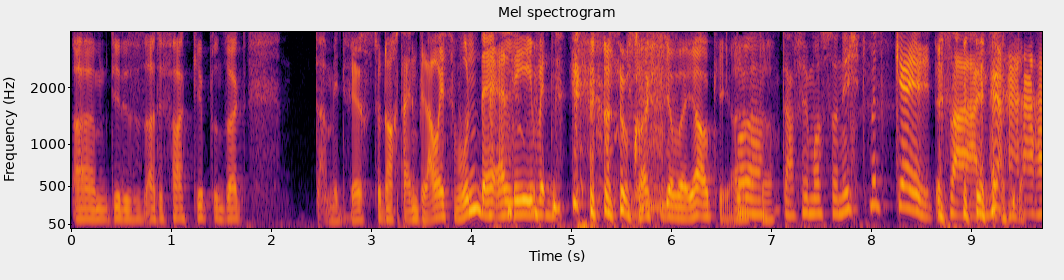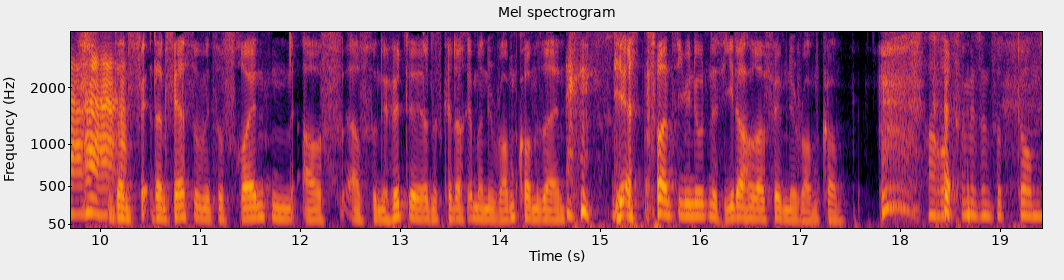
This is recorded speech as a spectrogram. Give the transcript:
ähm, dir dieses Artefakt gibt und sagt, damit wirst du noch dein blaues Wunder erleben. du fragst dich aber, ja, okay, alles Oh, klar. dafür musst du nicht mit Geld zahlen. Und dann, fäh- dann fährst du mit so Freunden auf, auf so eine Hütte und es könnte auch immer eine Romcom sein. Die ersten 20 Minuten ist jeder Horrorfilm eine Romcom. Horrorfilme sind so dumm.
